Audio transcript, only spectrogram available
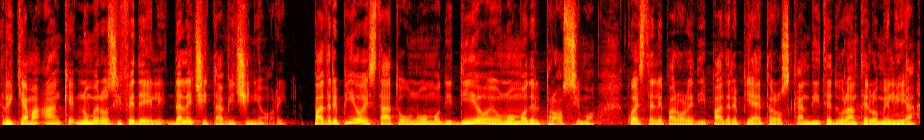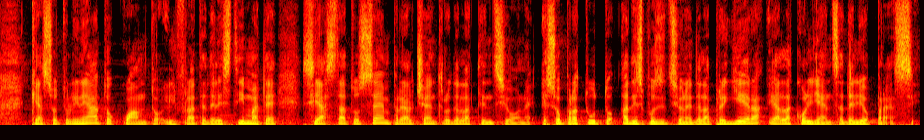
richiama anche numerosi fedeli dalle città viciniori. Padre Pio è stato un uomo di Dio e un uomo del prossimo. Queste le parole di Padre Pietro scandite durante l'omelia, che ha sottolineato quanto il frate delle stimmate sia stato sempre al centro dell'attenzione e soprattutto a disposizione della preghiera e all'accoglienza degli oppressi.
